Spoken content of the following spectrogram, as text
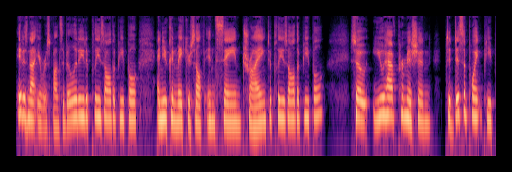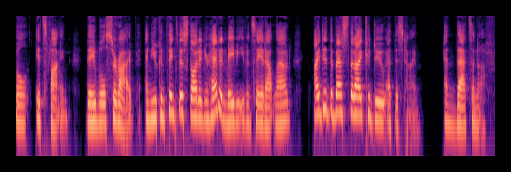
It is not your responsibility to please all the people and you can make yourself insane trying to please all the people. So you have permission to disappoint people. It's fine they will survive. And you can think this thought in your head and maybe even say it out loud. I did the best that I could do at this time. And that's enough.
